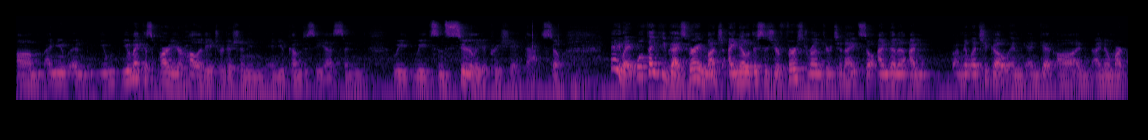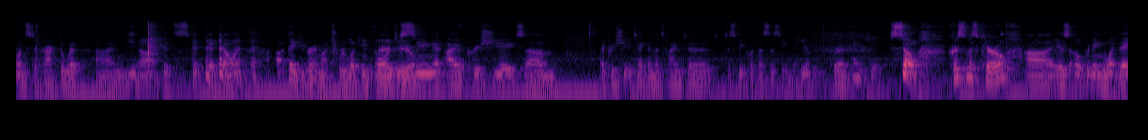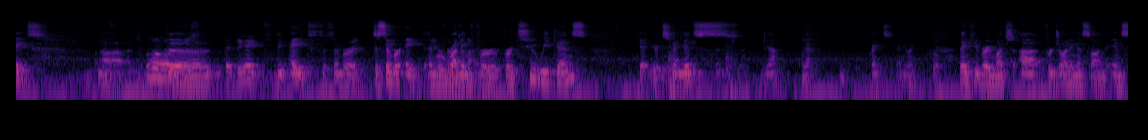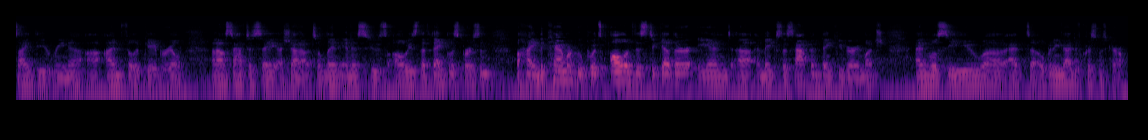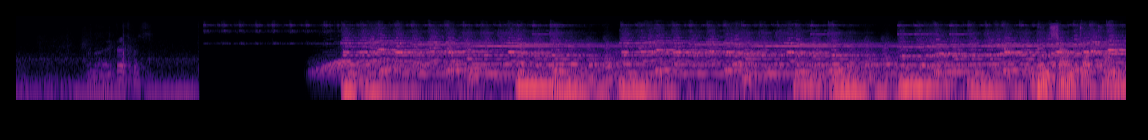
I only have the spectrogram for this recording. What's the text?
Um, and you and you you make us part of your holiday tradition, and, and you come to see us, and we we sincerely appreciate that. So, anyway, well, thank you guys very much. I know this is your first run through tonight, so I'm gonna I'm I'm gonna let you go and, and get uh, and I know Mark wants to crack the whip uh, and Yeehaw. get, get get going. uh, thank you very much. We're looking forward Thank to you. seeing it. I appreciate um, I appreciate you taking the time to to speak with us this evening. Thank you. Great. Thank you. So, Christmas Carol uh, is opening what date? Uh, Oh, the just- the eighth, the eighth, December eighth. December eighth, and we're running tonight. for for two weekends. Get your tickets. Yeah, Yeah. great. Anyway, Cool. thank you very much uh, for joining us on Inside the Arena. Uh, I'm Philip Gabriel, and I also have to say a shout out to Lynn Innes, who's always the thankless person behind the camera, who puts all of this together and uh, makes this happen. Thank you very much, and we'll see you uh, at uh, opening night of Christmas Carol. Merry Christmas. sound.com.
